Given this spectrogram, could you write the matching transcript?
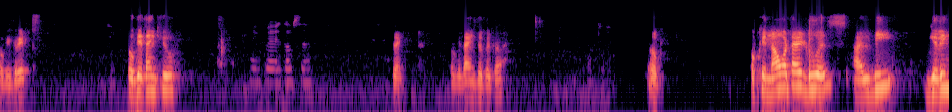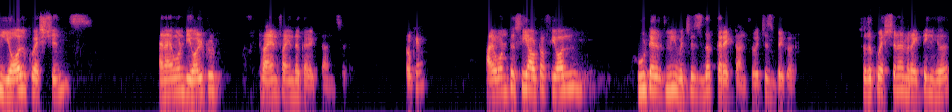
Okay, great. Okay, thank you. Thank you. Welcome, sir. Right. Okay, thanks, Deepika. Okay. Okay, now what I'll do is I'll be giving y'all questions and I want y'all to try and find the correct answer. Okay? I want to see out of y'all who tells me which is the correct answer, which is bigger. So the question I'm writing here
